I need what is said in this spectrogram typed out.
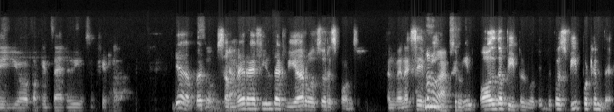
paying you a fucking salary or some shit like that Yeah, but So, yeah. somewhere I feel that we are also responsible. And when I say No, we, no, absolutely. I mean all the people working because we put him there.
